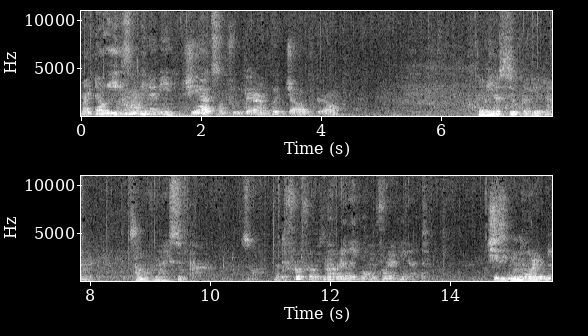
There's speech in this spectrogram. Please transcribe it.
My doggy is looking at me. She had some food there. Good job, girl. I made a soup. I ate um, some of my soup. But the fruit flow is not really going for it yet. She's ignoring me.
